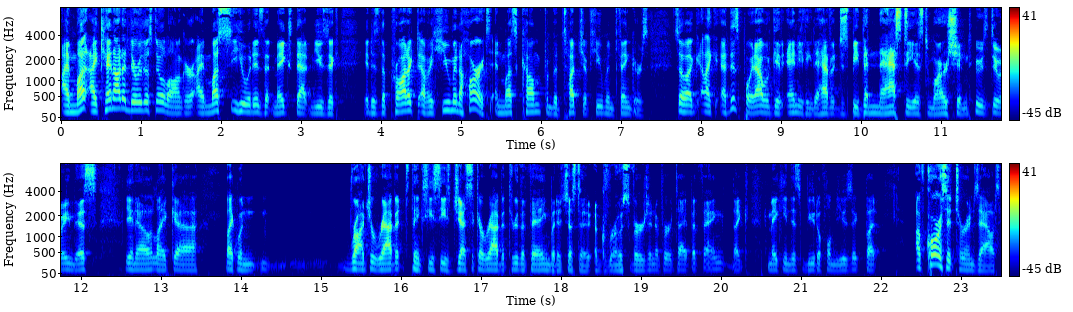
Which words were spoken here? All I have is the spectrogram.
"I must. I cannot endure this no longer. I must see who it is that makes that music. It is the product of a human heart and must come from the touch of human fingers." So, like, like at this point, I would give anything to have it just be the nastiest Martian who's doing this. You know, like uh, like when Roger Rabbit thinks he sees Jessica Rabbit through the thing, but it's just a, a gross version of her type of thing, like making this beautiful music. But of course, it turns out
